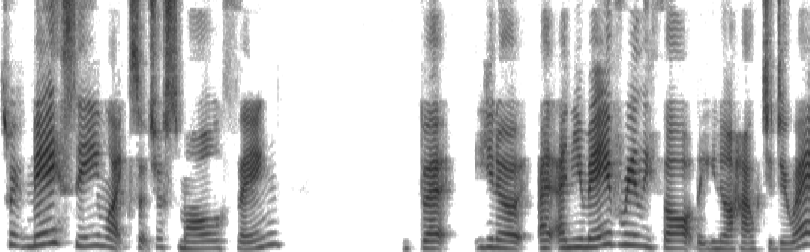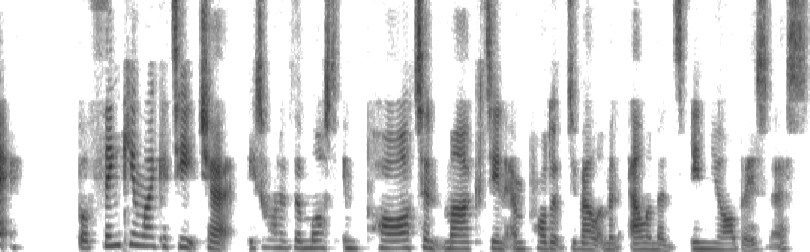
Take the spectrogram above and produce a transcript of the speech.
So it may seem like such a small thing, but you know, and you may have really thought that you know how to do it, but thinking like a teacher is one of the most important marketing and product development elements in your business.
